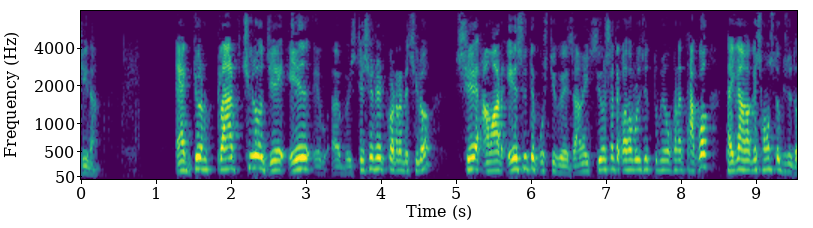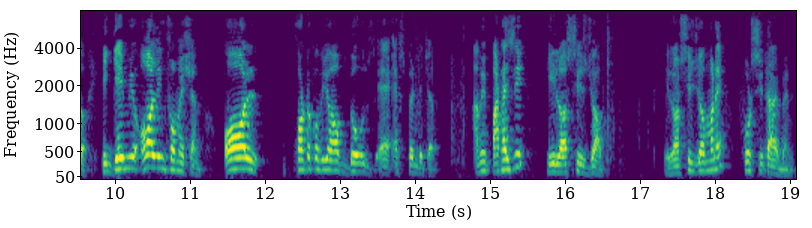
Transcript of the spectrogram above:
জি না। একজন ক্লার্ক ছিল যে এ স্টেশন হেডকোয়ার্টারে ছিল, সে আমার এসইউতে পুষ্টি হয়েছে। আমি সিওর সাথে কথা বলেছি, তুমি ওখানে থাকো থাকি আমাকে সমস্ত কিছু দাও। He gave me all information all photocopy of those expenditure আমি পাঠাইছি he lost his job he lost his job মানে ফোর্স রিটায়ারমেন্ট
